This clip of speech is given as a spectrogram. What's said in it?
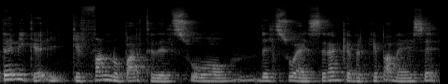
temi che, che fanno parte del suo, del suo, essere, anche perché Pavese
